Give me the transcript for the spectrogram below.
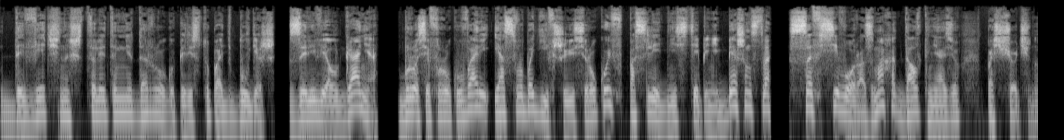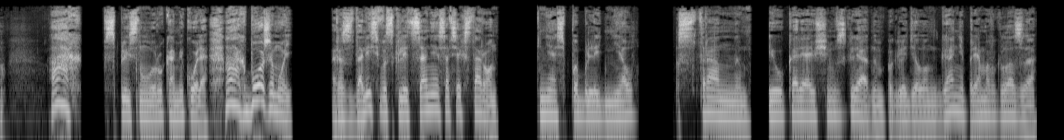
«Да вечно, что ли, ты мне дорогу переступать будешь?» — заревел Ганя, бросив руку Варе и освободившуюся рукой в последней степени бешенства, со всего размаха дал князю пощечину. «Ах!» — всплеснул руками Коля. «Ах, боже мой!» Раздались восклицания со всех сторон. Князь побледнел. Странным и укоряющим взглядом поглядел он Гане прямо в глаза.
